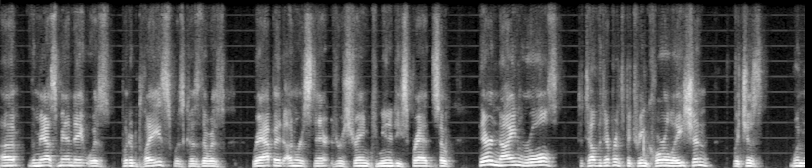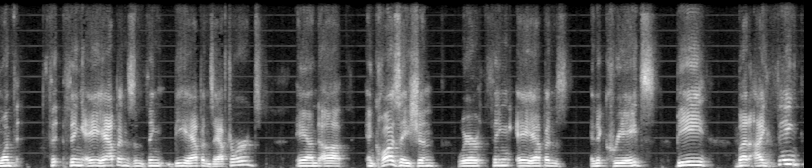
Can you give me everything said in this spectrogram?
uh, the mask mandate was put in place was because there was rapid unrestrained community spread. So there are nine rules to tell the difference between correlation, which is when one th- th- thing A happens and thing B happens afterwards, and uh, and causation, where thing A happens and it creates B. But I think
